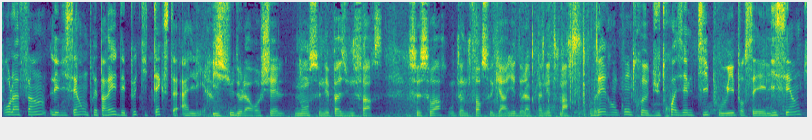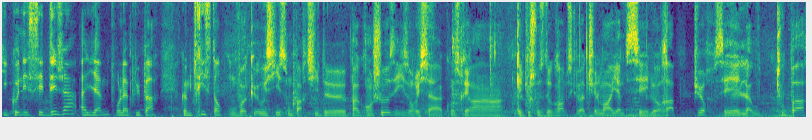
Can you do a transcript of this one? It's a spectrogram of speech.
Pour la fin, les lycéens ont préparé des petits textes à lire. Issu de La Rochelle, non, ce n'est pas une farce. Ce soir, on donne force aux guerriers de la planète Mars. Vraie rencontre du troisième type, oui, pour ces lycéens qui connaissaient déjà Ayam pour la plupart, comme Tristan. On voit qu'eux aussi ils sont partis de pas grand chose et ils ont réussi à construire un, quelque chose de grand parce qu'actuellement Ayam c'est le rap pur, c'est là où tout part,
